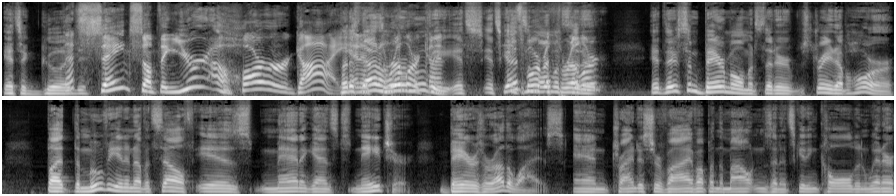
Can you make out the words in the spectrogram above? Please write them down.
It's a good, That's saying something. You're a horror guy, but it's and not a, thriller horror movie. kind- it's it's got It's more of a thriller? It, there's some bear moments that are straight up horror, but the movie in and of itself is man against nature, bears or otherwise, and trying to survive up in the mountains, and it's getting cold in winter.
